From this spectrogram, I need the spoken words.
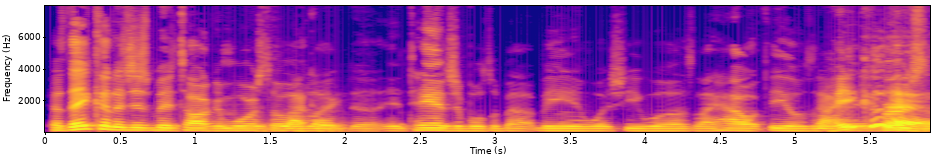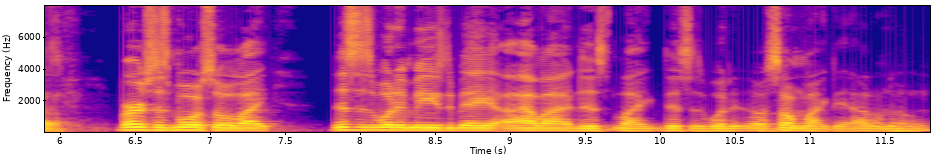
because they could have just been talking more so lack like the intangibles about being what she was, like how it feels. Now he could versus, have. versus more so like this is what it means to be an ally. This like this is what it or something like that. I don't know, Mhm.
